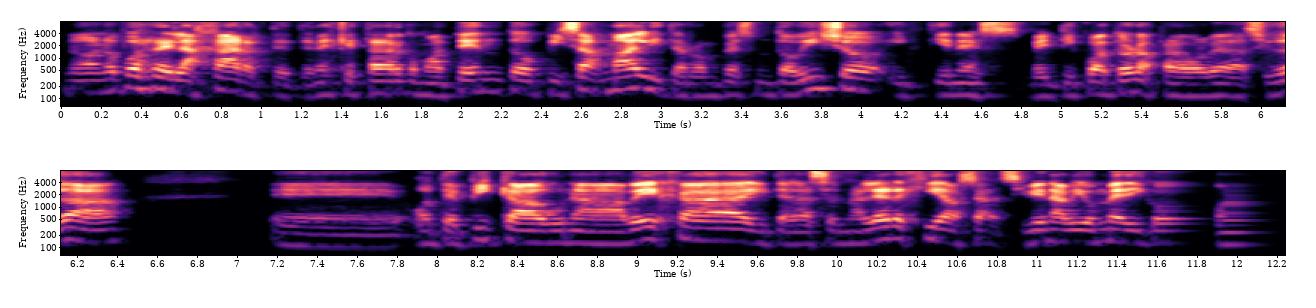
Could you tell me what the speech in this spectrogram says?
no, no puedes relajarte, tenés que estar como atento, pisas mal y te rompes un tobillo y tienes 24 horas para volver a la ciudad, eh, o te pica una abeja y te hace una alergia, o sea, si bien había un médico con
